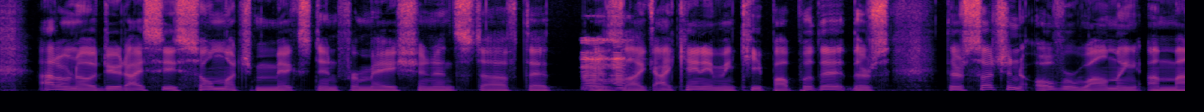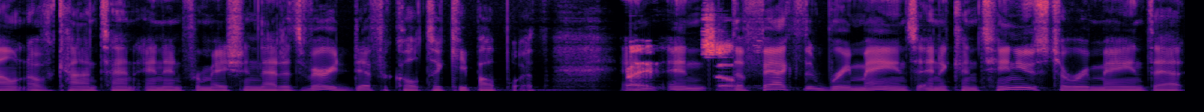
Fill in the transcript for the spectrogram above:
I don't know, dude. I see so much mixed information and stuff that is Mhm. like I can't even keep up with it. There's there's such an overwhelming amount of content and information that it's very difficult to keep up with. And, Right. and So- the fact that remains, and it continues to remain, that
